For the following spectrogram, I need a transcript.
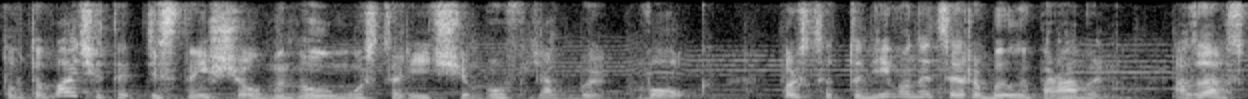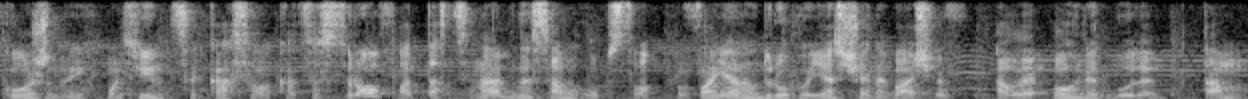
Тобто, бачите, Дісней, що в минулому сторіччі був якби вовк. Просто тоді вони це робили правильно. А зараз кожен їх мультфільм це касова катастрофа та сценарне самогубство. Ваняну другу я ще не бачив, але огляд буде, там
